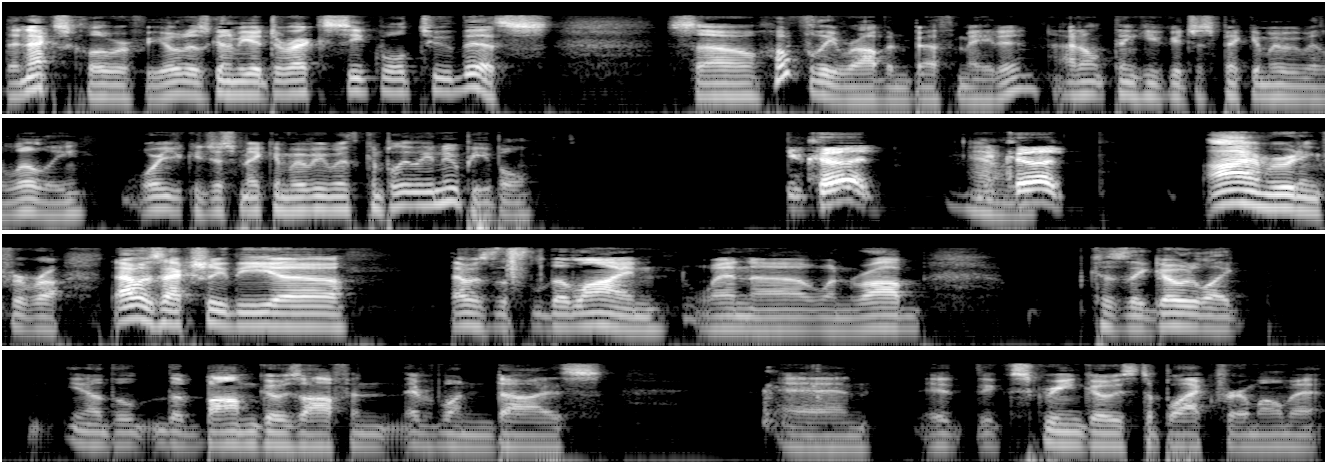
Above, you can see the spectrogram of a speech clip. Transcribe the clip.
the next Cloverfield, is going to be a direct sequel to this. So hopefully Rob and Beth made it. I don't think you could just make a movie with Lily, or you could just make a movie with completely new people. You could. You know. could. I'm rooting for Rob. That was actually the uh, that was the the line when uh, when Rob because they go like you know the the bomb goes off and everyone dies and it the screen goes to black for a moment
